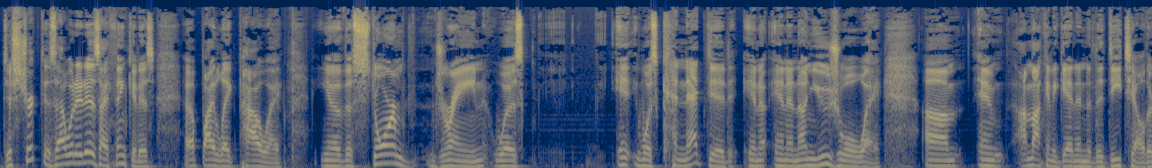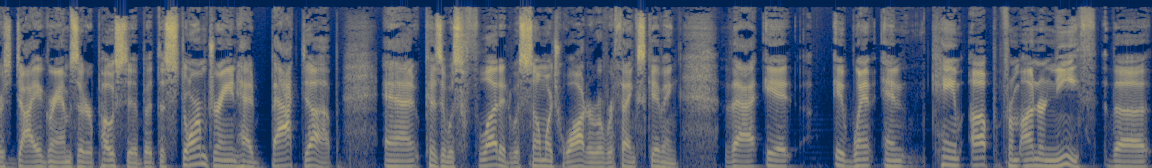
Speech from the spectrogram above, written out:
District. Is that what it is? I think it is up by Lake Poway. You know, the storm drain was it was connected in a, in an unusual way. Um, and I'm not going to get into the detail. There's diagrams that are posted, but the storm drain had backed up and because it was flooded with so much water over Thanksgiving that it it went and came up from underneath the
